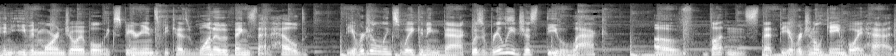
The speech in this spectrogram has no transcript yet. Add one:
an even more enjoyable experience because one of the things that held the original Link's Awakening back was really just the lack of buttons that the original Game Boy had.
